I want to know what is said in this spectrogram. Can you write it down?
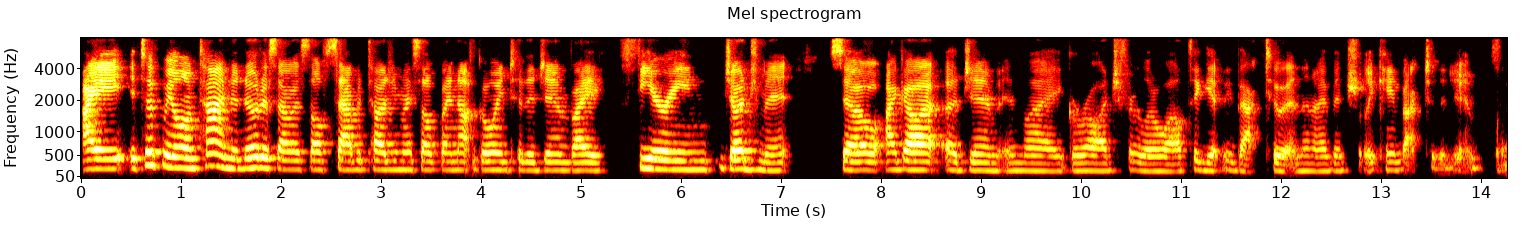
I it took me a long time to notice I was self sabotaging myself by not going to the gym, by fearing judgment so I got a gym in my garage for a little while to get me back to it. And then I eventually came back to the gym. So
